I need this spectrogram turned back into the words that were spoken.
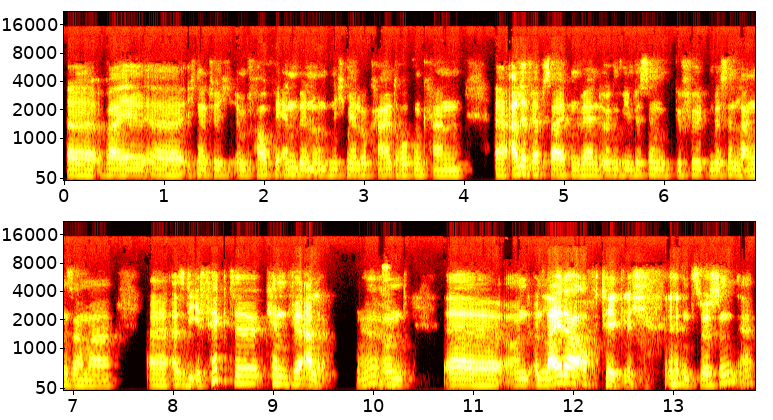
äh, weil äh, ich natürlich im VPN bin und nicht mehr lokal drucken kann. Äh, alle Webseiten werden irgendwie ein bisschen gefühlt ein bisschen langsamer. also die Effekte kennen wir alle. Ja, mhm. und äh, und, und leider auch täglich inzwischen. Ja.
